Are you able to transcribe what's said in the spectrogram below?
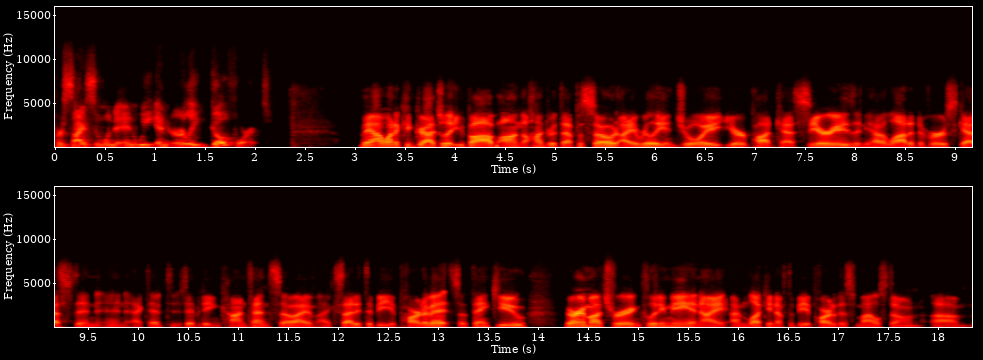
precise and when to end, we end early. Go for it. Man, I want to congratulate you, Bob, on the 100th episode. I really enjoy your podcast series, and you have a lot of diverse guests and, and activity and content. So I'm excited to be a part of it. So thank you very much for including me. And I, I'm lucky enough to be a part of this milestone. Um,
